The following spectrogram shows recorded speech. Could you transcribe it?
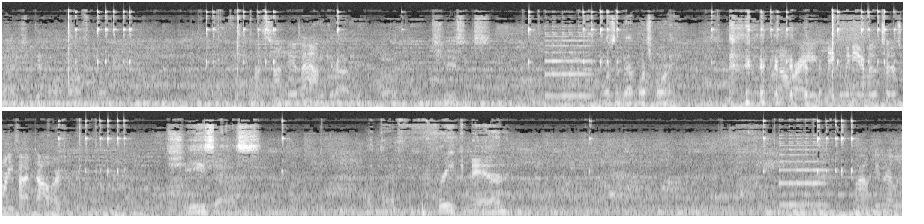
Nice, we're getting a lot of profit away. let's not do that. Jesus. Wasn't that much money. All right. Maybe we need to move to the twenty-five dollar. Jesus. What the freak, man? Wow, he really,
